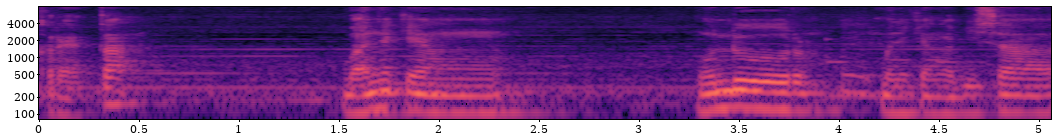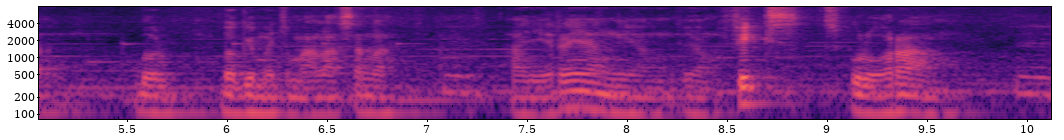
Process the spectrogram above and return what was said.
kereta banyak yang mundur banyak yang nggak bisa berbagai macam alasan lah. Akhirnya yang yang yang fix 10 orang. Hmm.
